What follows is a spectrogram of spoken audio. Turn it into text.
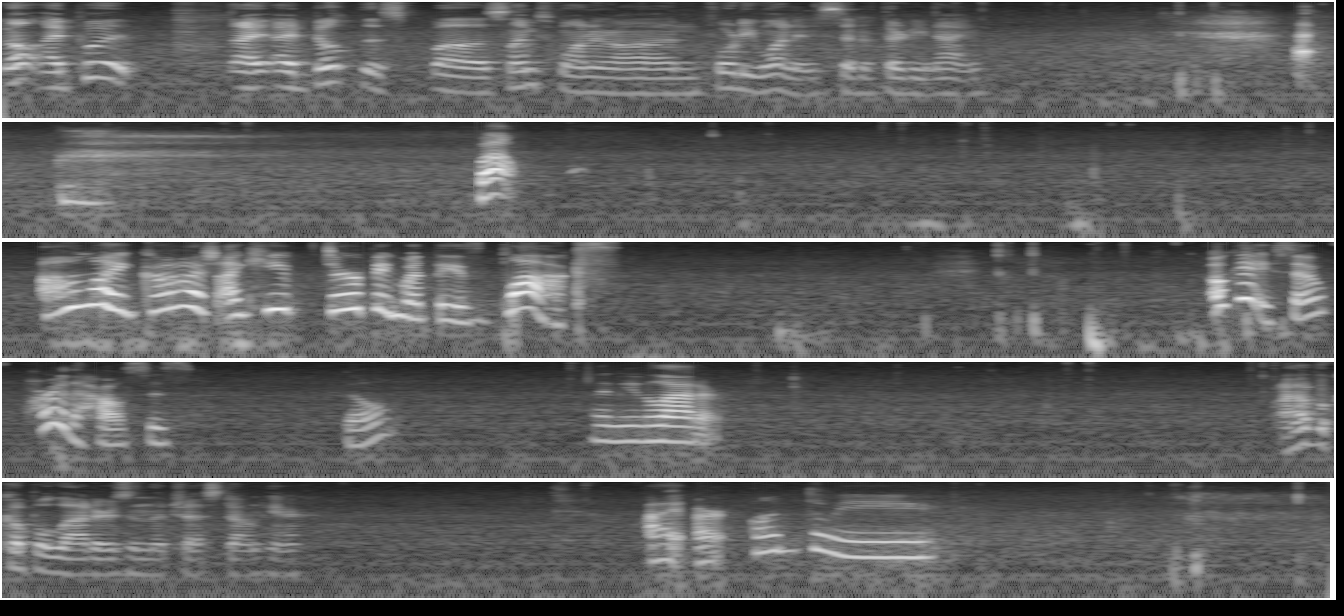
No, I put, I, I built this uh, slime spawner on 41 instead of 39. Well. Oh my gosh, I keep derping with these blocks. Okay, so part of the house is built. I need a ladder. I have a couple ladders in the chest down here. I are on the way.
